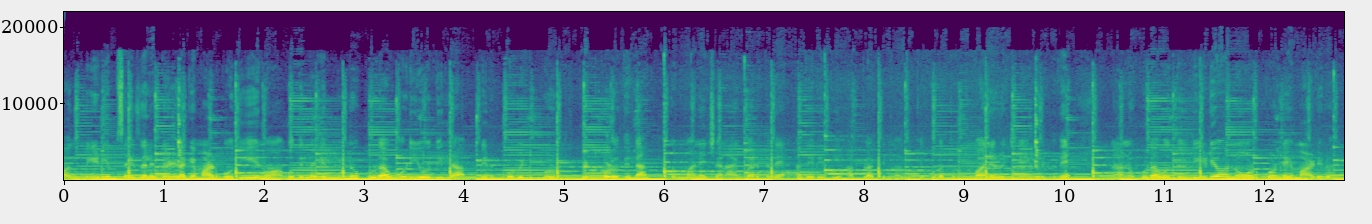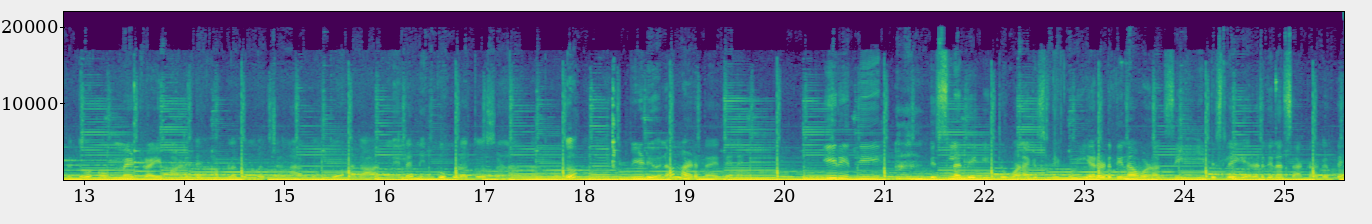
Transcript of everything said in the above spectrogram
ಒಂದು ಮೀಡಿಯಂ ಸೈಜಲ್ಲಿ ತೆಳ್ಳಗೆ ಮಾಡ್ಬೋದು, ಏನೂ ಆಗೋದಿಲ್ಲ, ಎಲ್ಲೂ ಕೂಡ ಒಡೆಯೋದಿಲ್ಲ, ಬಿರುಕು ಬಿಟ್ಕೊ, ಬಿಟ್ಕೊಳ್ಳೋದಿಲ್ಲ ತುಂಬಾ ಚೆನ್ನಾಗಿ ಬರ್ತದೆ. ಅದೇ ರೀತಿ ಹಪ್ಪಳ ತಿನ್ನೋದಕ್ಕೆ ಕೂಡ ತುಂಬಾ ರುಚಿಯಾಗಿರ್ತದೆ. ನಾನು ಕೂಡ ಒಂದು ವಿಡಿಯೋ ನೋಡಿಕೊಂಡೇ ಮಾಡಿರೋಂಥದ್ದು, ಒಮ್ಮೆ ಟ್ರೈ ಮಾಡಿದೆ ಹಪ್ಪಳ ತುಂಬ ಚೆನ್ನಾಗಿ ಬಂತು. ಅದಾದಮೇಲೆ ನಿಮಗೂ ಕೂಡ ತೋರಿಸೋಣ ಅಂತ ವಿಡಿಯೋನ ಮಾಡ್ತಾ ಇದ್ದೇನೆ. ಈ ರೀತಿ, ಬಿಸಿಲಲ್ಲಿ ಇಟ್ಟು ಒಣಗಿಸ್ಬೇಕು ಎರಡು ದಿನ ಒಣಗಿಸಿ, ಈ ಬಿಸಿಲಿಗೆ ಎರಡು ದಿನ ಸಾಕಾಗುತ್ತೆ.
